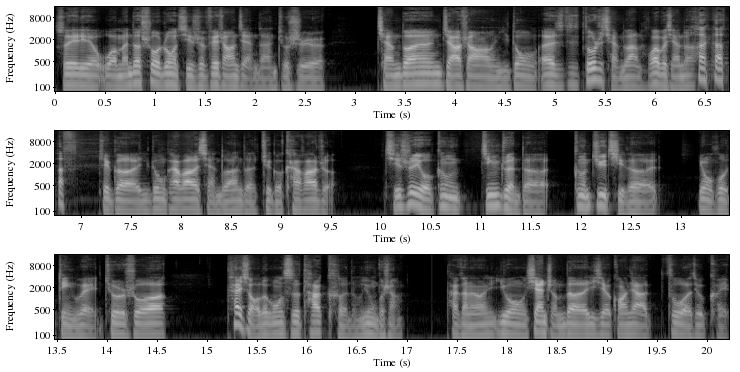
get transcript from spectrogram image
所以我们的受众其实非常简单，就是前端加上移动，呃，都是前端了外部前端，这个移动开发的前端的这个开发者，其实有更精准的、更具体的用户定位，就是说太小的公司它可能用不上，它可能用现成的一些框架做就可以。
